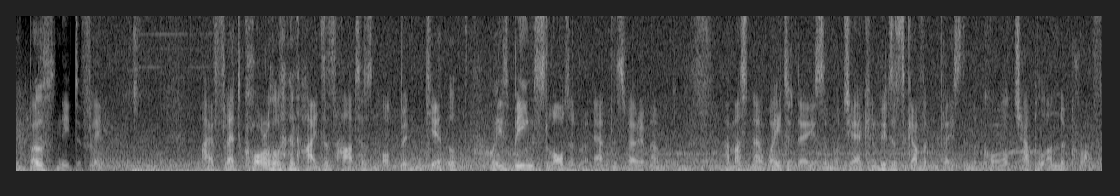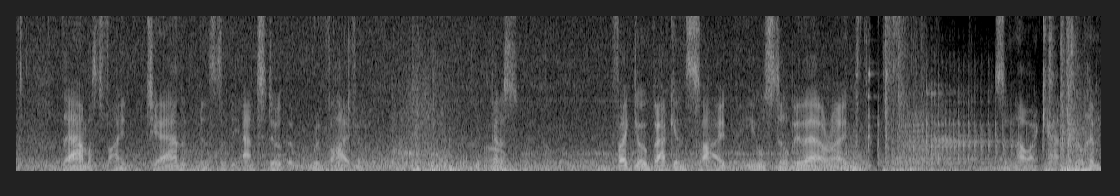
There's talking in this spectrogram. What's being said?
we both need to flee. I fled Chorrol and Hyde's heart has not been killed. Well, he's being slaughtered at this very moment. I must now wait a day so Motierre can be discovered and placed in the Chorrol Chapel Undercroft. There I must find Motierre and administer the antidote that will revive him. Kind of. If I go back inside, he will still be there, right? So now I can kill him.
